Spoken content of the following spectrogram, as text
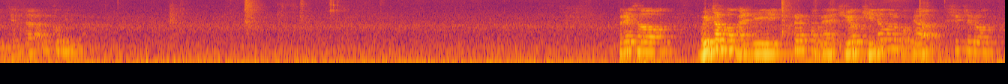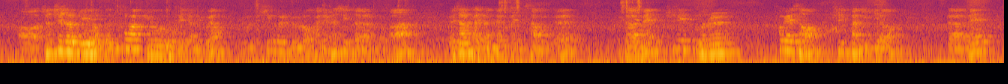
인지하자라는 부분입니다. 그래서 무인 점포 관리 플랫폼의 주요 기능을 보면 실제로 어, 전체적인 어떤 통합 view 개념이고요. 싱글 뷰로 관리할 수 있다는 거가 매장 관련된 관리 사항들, 그 다음에 출입문을 통해서 출입한 이력, 그 다음에 어,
